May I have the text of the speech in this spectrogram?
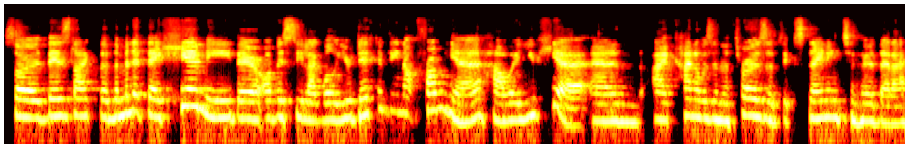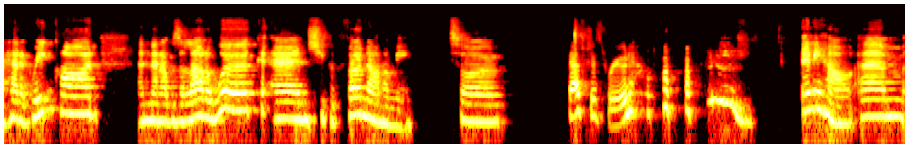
So there's like the, the minute they hear me they're obviously like well you're definitely not from here. How are you here? And i kind of was in the throes of explaining to her that i had a green card and that i was allowed to work and she put the phone down on me so That's just rude. anyhow um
